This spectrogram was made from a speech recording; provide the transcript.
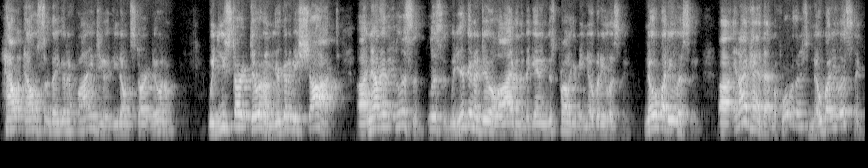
How else are they going to find you if you don't start doing them? When you start doing them, you're going to be shocked uh, now, listen, listen, when you're going to do a live in the beginning, there's probably going to be nobody listening, nobody listening. Uh, and I've had that before where there's nobody listening.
